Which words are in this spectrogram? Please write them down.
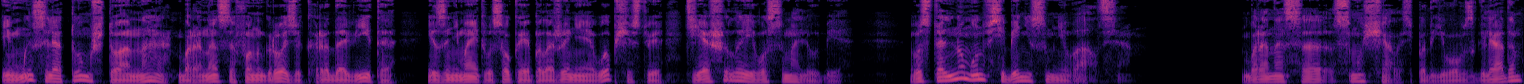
и мысль о том, что она, баронесса фон Грозик, родовита и занимает высокое положение в обществе, тешила его самолюбие. В остальном он в себе не сомневался. Баронесса смущалась под его взглядом,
